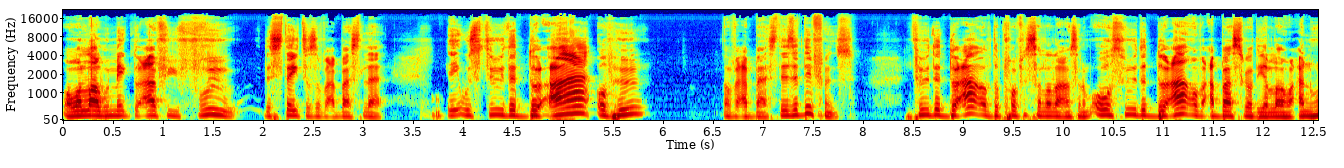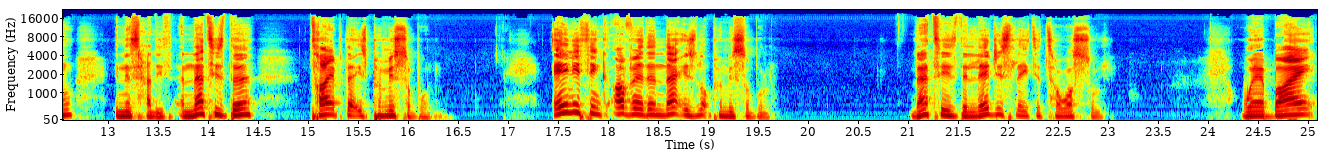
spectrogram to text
Oh Allah, we make dua for you through the status of Abbas. La. It was through the dua of who? Of Abbas. There's a difference. Through the dua of the Prophet wasallam, or through the dua of Abbas radiallahu anhu in this hadith. And that is the type that is permissible. Anything other than that is not permissible. That is the legislated tawassul, whereby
